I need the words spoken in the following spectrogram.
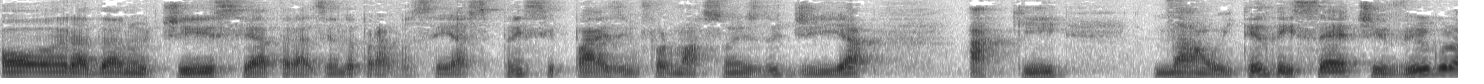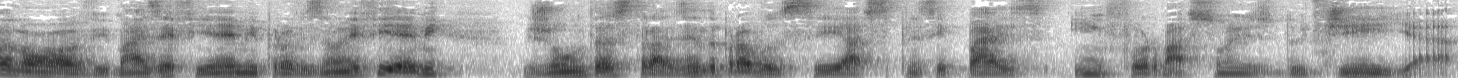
Hora da Notícia, trazendo para você as principais informações do dia aqui na 87,9 mais FM Provisão FM, juntas trazendo para você as principais informações do dia.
